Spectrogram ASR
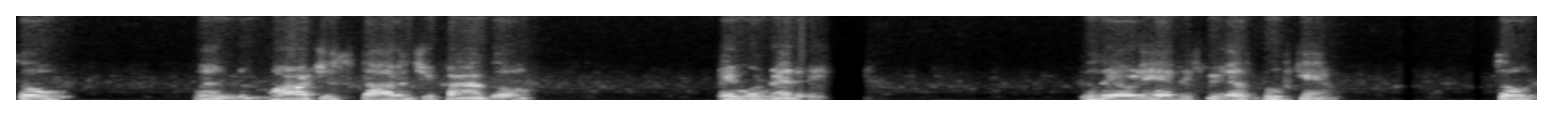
So when the marches started in Chicago, they were ready because they already had the experience. That's boot camp. So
